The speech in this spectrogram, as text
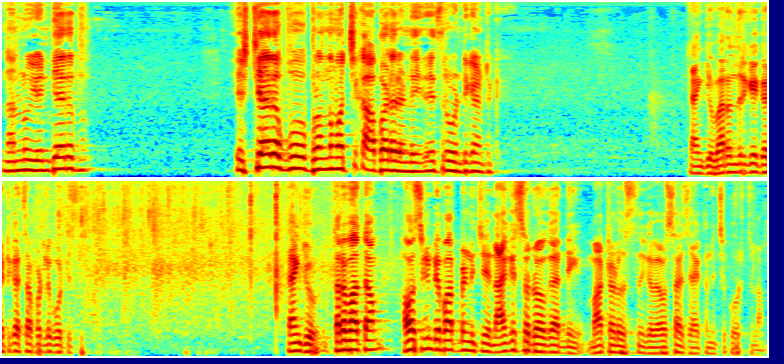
నన్ను ఎన్టీఆర్ఎఫ్ ఎస్టీఆర్ఎఫ్ బృందం వచ్చి కాపాడారండి రైతులు ఒంటి గంటకి. థ్యాంక్ యూ వారందరికీ గట్టిగా చప్పట్లు కొట్టి థ్యాంక్ యూ తర్వాత హౌసింగ్ డిపార్ట్మెంట్ నుంచి నాగేశ్వరరావు గారిని మాట్లాడవలసిందిగా వ్యవసాయ శాఖ నుంచి కోరుతున్నాం.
